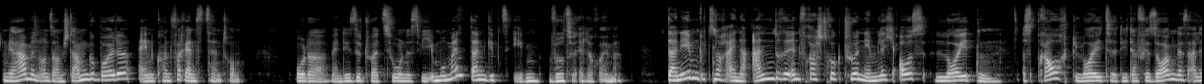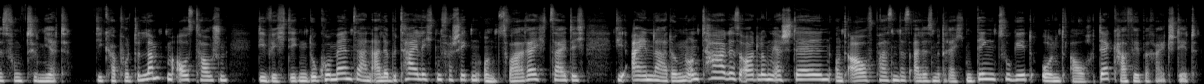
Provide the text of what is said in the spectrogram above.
Wir haben in unserem Stammgebäude ein Konferenzzentrum. Oder wenn die Situation ist wie im Moment, dann gibt es eben virtuelle Räume. Daneben gibt es noch eine andere Infrastruktur, nämlich aus Leuten. Es braucht Leute, die dafür sorgen, dass alles funktioniert. Die kaputte Lampen austauschen, die wichtigen Dokumente an alle Beteiligten verschicken und zwar rechtzeitig, die Einladungen und Tagesordnungen erstellen und aufpassen, dass alles mit rechten Dingen zugeht und auch der Kaffee bereitsteht.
